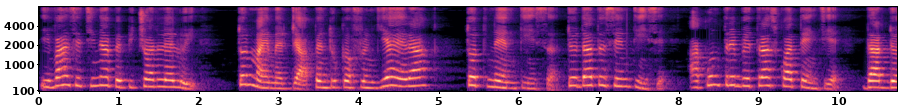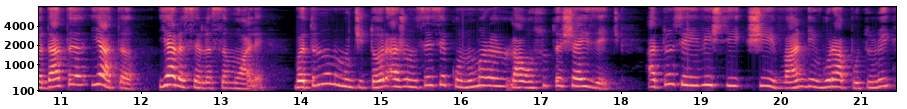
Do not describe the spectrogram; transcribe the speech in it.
Ivan se ținea pe picioarele lui. Tot mai mergea, pentru că frânghia era tot neîntinsă. Deodată se întinse. Acum trebuie tras cu atenție. Dar deodată, iată, iară se lăsă moale. Bătrânul muncitor ajunsese cu numărul la 160. Atunci se ivi și Ivan din gura puțului,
